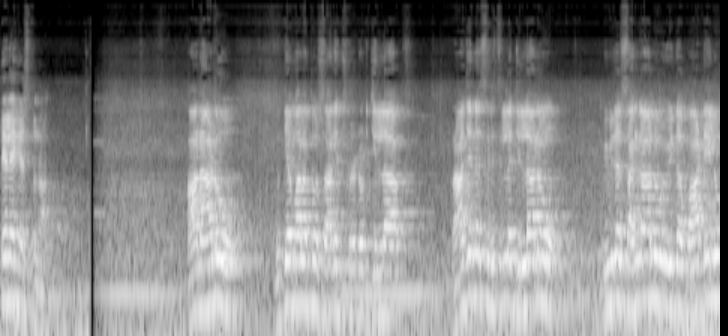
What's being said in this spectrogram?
తెలియజేస్తున్నాను ఆనాడు ఉద్యమాలతో సాధించుకున్నటువంటి జిల్లా రాజన్న సిరిసిల్ల జిల్లాను వివిధ సంఘాలు వివిధ పార్టీలు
